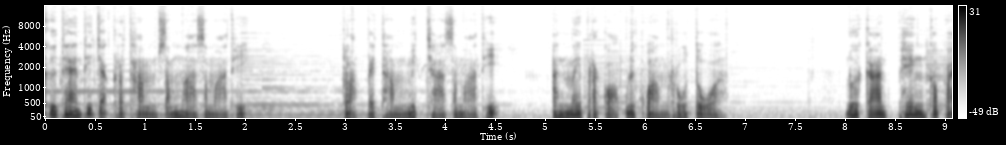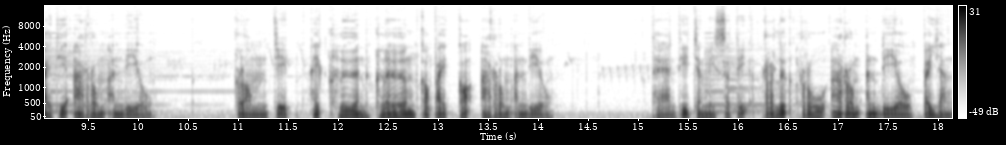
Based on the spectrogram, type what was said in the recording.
คือแทนที่จะกระทำสัมมาสมาธิ กลับไปทำมิจฉาสมาธิอันไม่ประกอบด้วยความรู้ตัว โดยการเพ่งเข้าไปที่อารมณ์อันเดียว กล่อมจิตให้เคลื่อนเคลิ้มเข้าไปเกาะอารมณ์อันเดียว แทนที่จะมีสติระลึกรู้อารมณ์อันเดียวไปอย่าง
